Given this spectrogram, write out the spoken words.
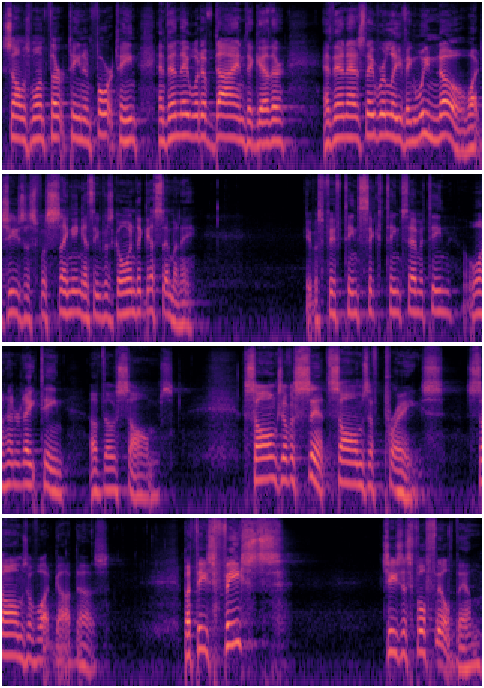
Psalms 113 and 14, and then they would have dined together. And then as they were leaving, we know what Jesus was singing as he was going to Gethsemane. It was 15, 16, 17, 118 of those psalms. Songs of ascent, psalms of praise, psalms of what God does. But these feasts, Jesus fulfilled them.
